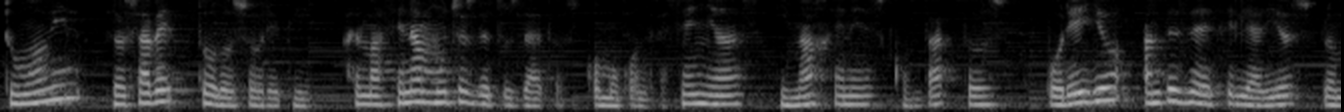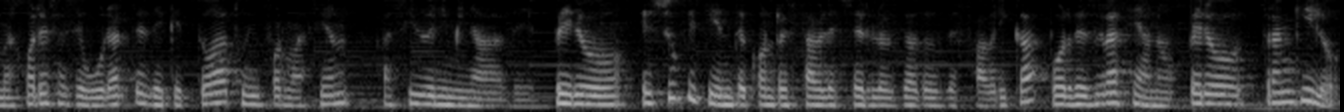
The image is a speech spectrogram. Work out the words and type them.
Tu móvil lo sabe todo sobre ti. Almacena muchos de tus datos, como contraseñas, imágenes, contactos, por ello, antes de decirle adiós, lo mejor es asegurarte de que toda tu información ha sido eliminada de él. Pero, ¿es suficiente con restablecer los datos de fábrica? Por desgracia no, pero tranquilo,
